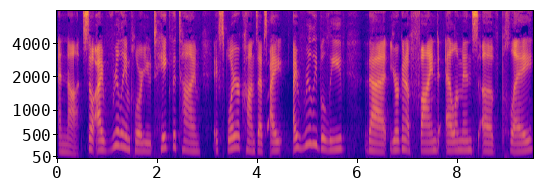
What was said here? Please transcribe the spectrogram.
and not. So I really implore you take the time, explore your concepts. I I really believe that you're going to find elements of play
